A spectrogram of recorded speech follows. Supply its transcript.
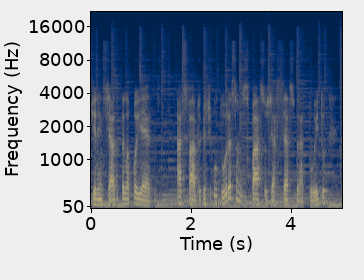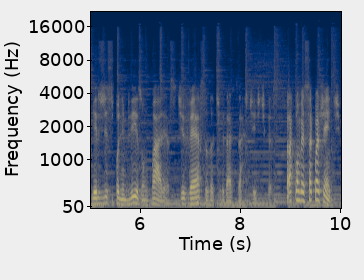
gerenciado pela Poieses. As fábricas de cultura são espaços de acesso gratuito e eles disponibilizam várias, diversas atividades artísticas. Para conversar com a gente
